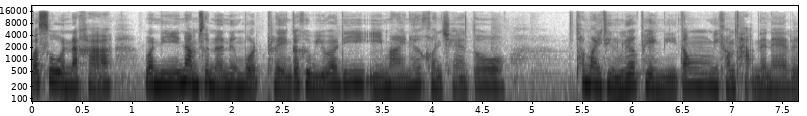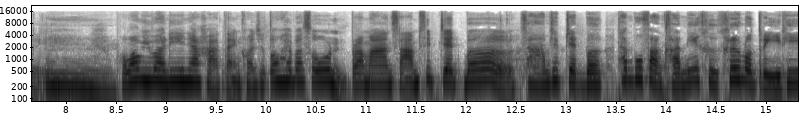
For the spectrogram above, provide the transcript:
บัสซูนนะคะ วันนี้นำเสนอหนึ่งบทเพลงก็คือวิว a ลดี E minor concerto ทำไมถึงเลือกเพลงนี้ต้องมีคำถามแน่ ๆ เลยอืมเพราะว่าวิว a ลดีเนี่ยค่ะ แต่งคอนแชร์โตให้บัสซูนประมาณ 37 เบอร์สามสิบเจ็ดเบอร์ ท่านผู้ฟังคะนี่คือเครื่องดนตรีที่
